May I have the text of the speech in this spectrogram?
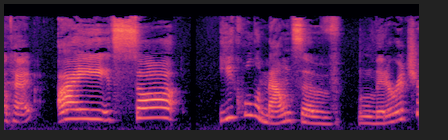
Okay. I saw equal amounts of literature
